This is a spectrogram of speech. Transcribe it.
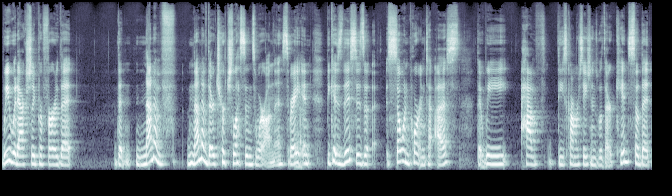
we would actually prefer that that none of none of their church lessons were on this, right? Yeah. And because this is uh so important to us that we have these conversations with our kids so that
